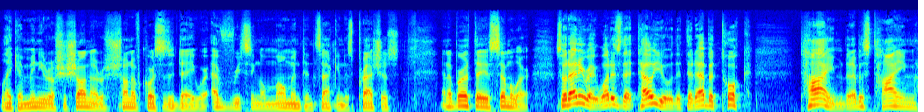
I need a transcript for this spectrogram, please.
like a mini Rosh Hashanah. Rosh Hashanah, of course, is a day where every single moment and second is precious, and a birthday is similar. So, at any rate, what does that tell you? That the Rebbe took time, the Rebbe's time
